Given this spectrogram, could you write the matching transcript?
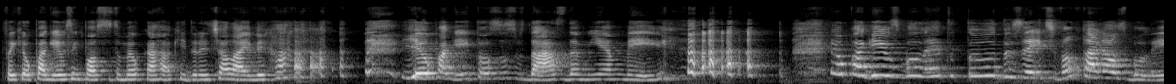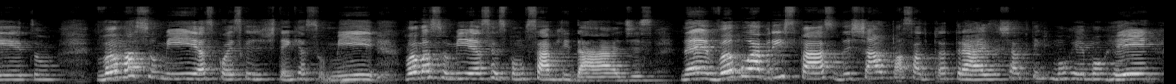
foi que eu paguei os impostos do meu carro aqui durante a live. E eu paguei todos os dados da minha MEI. eu paguei os boletos, tudo, gente. Vamos pagar os boletos. Vamos assumir as coisas que a gente tem que assumir. Vamos assumir as responsabilidades, né? Vamos abrir espaço, deixar o passado para trás, deixar o que tem que morrer, morrer,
